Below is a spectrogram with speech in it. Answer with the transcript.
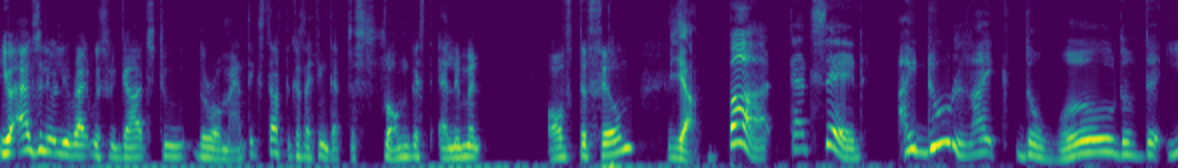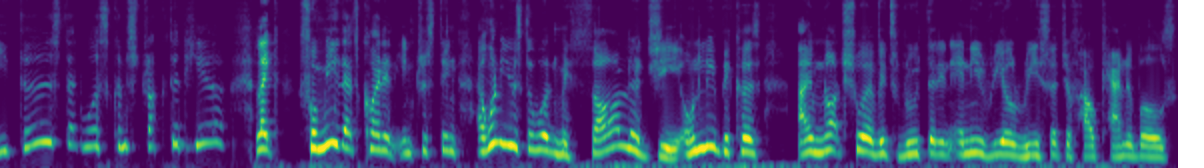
You're absolutely right with regards to the romantic stuff because I think that's the strongest element of the film. Yeah. But that said, I do like the world of the eaters that was constructed here. Like, for me, that's quite an interesting. I want to use the word mythology only because I'm not sure if it's rooted in any real research of how cannibals,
